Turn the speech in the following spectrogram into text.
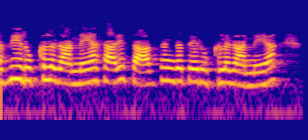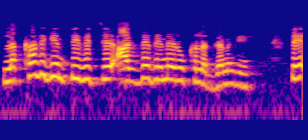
ਅਸੀਂ ਰੁੱਖ ਲਗਾਉਂਦੇ ਆ ਸਾਰੀ ਸਾਧ ਸੰਗਤ ਇਹ ਰੁੱਖ ਲਗਾਉਂਦੇ ਆ ਲੱਖਾਂ ਦੀ ਗਿਣਤੀ ਵਿੱਚ ਅੱਜ ਦੇ ਦਿਨ ਇਹ ਰੁੱਖ ਲੱਗਣਗੇ। ਤੇ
